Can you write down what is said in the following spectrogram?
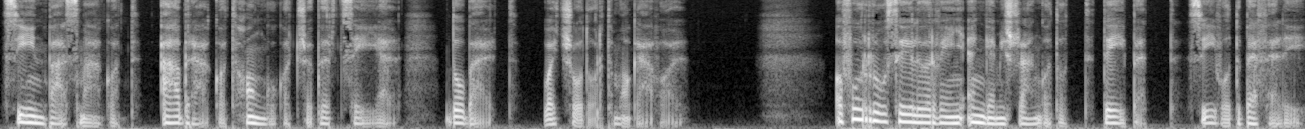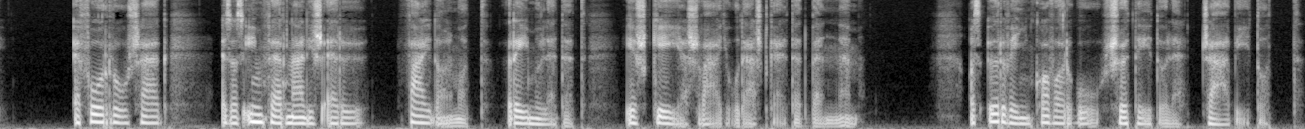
színpászmákat, ábrákat, hangokat söpört széjjel, dobált vagy sodort magával. A forró szélörvény engem is rángatott, tépett, szívott befelé. E forróság, ez az infernális erő, fájdalmat, rémületet és kélyes vágyódást keltett bennem. Az örvény kavargó, sötétöle csábított.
